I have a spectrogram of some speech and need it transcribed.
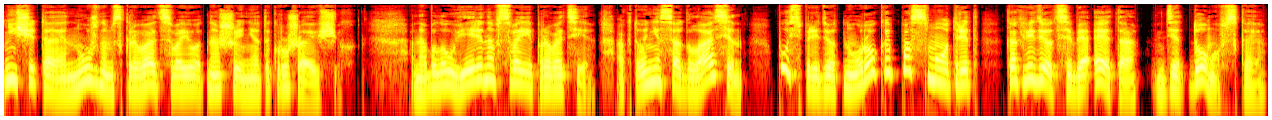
не считая нужным скрывать свое отношение от окружающих. Она была уверена в своей правоте, а кто не согласен, пусть придет на урок и посмотрит, как ведет себя эта детдомовская.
